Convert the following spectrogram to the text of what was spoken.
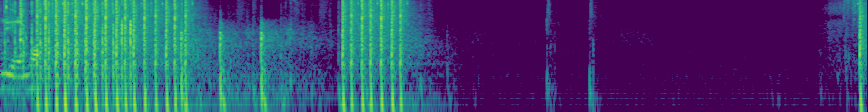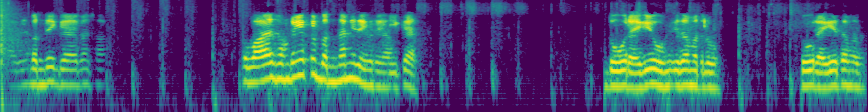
healing up. हाँ, बंदे गए हैं सारे आवाज़ सुन रही है कोई बंदा नहीं देख रहा ठीक है। दो रह गए होंगे इधर मतलब। दो रह गए था मतलब।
